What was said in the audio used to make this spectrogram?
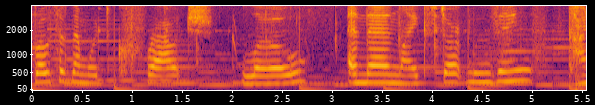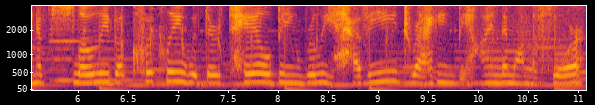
both of them would crouch low and then like start moving kind of slowly but quickly with their tail being really heavy dragging behind them on the floor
